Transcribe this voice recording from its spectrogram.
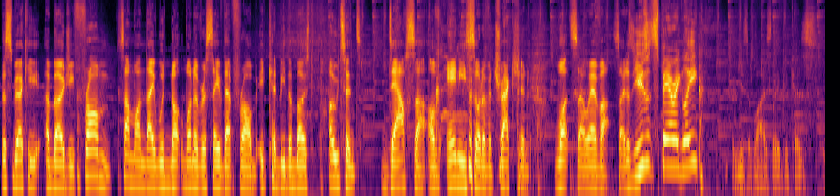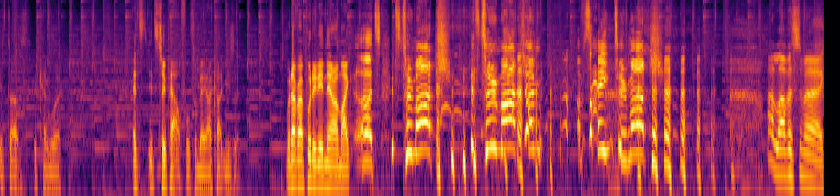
the smirky emoji from someone they would not want to receive that from, it can be the most potent douser of any sort of attraction whatsoever. So just use it sparingly, use it wisely because it does. It can work. It's it's too powerful for me. I can't use it. Whenever I put it in there, I'm like, oh, it's it's too much. it's too much. I'm I'm saying too much. I love a smirk.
